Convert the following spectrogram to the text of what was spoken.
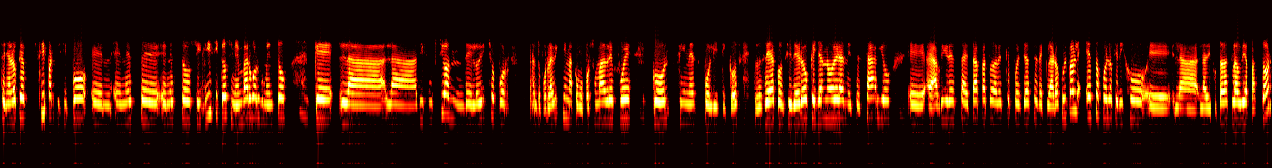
señaló que sí participó en, en este en estos ilícitos sin embargo argumentó que la, la difusión de lo dicho por tanto por la víctima como por su madre, fue con fines políticos. Entonces ella consideró que ya no era necesario eh, abrir esta etapa toda vez que pues ya se declaró culpable. Esto fue lo que dijo eh, la, diputada Claudia Pastor.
